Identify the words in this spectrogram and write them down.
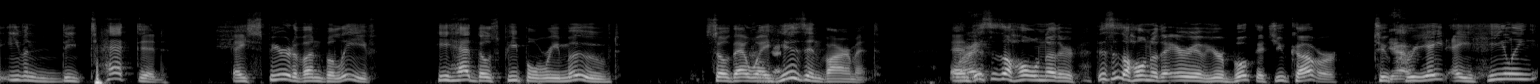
even detected a spirit of unbelief, he had those people removed so that way Correct. his environment and Right. this is a whole nother this is a whole nother area of your book that you cover to create a healing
